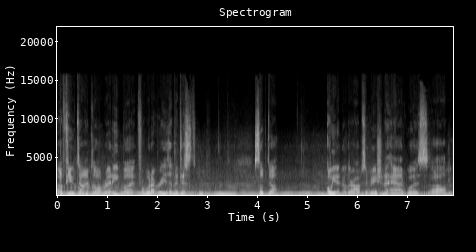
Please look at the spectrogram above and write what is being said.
a few times already, but for whatever reason, I just slipped up. Oh yeah, another observation I had was um,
